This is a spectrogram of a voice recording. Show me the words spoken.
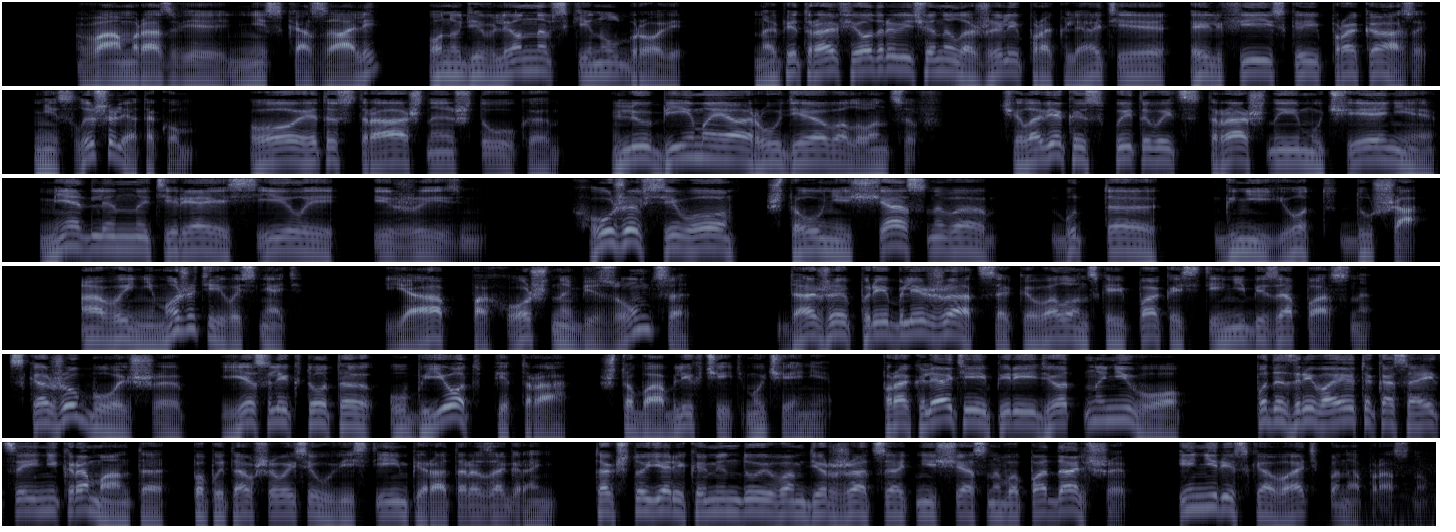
Вам разве не сказали? Он удивленно вскинул брови. На Петра Федоровича наложили проклятие эльфийской проказы. Не слышали о таком? О, это страшная штука. Любимое орудие волонцев. Человек испытывает страшные мучения, медленно теряя силы и жизнь. Хуже всего, что у несчастного будто гниет душа. А вы не можете его снять? Я похож на безумца? Даже приближаться к авалонской пакости небезопасно. Скажу больше, если кто-то убьет Петра, чтобы облегчить мучение, проклятие перейдет на него. Подозреваю, это касается и некроманта, попытавшегося увести императора за грань. Так что я рекомендую вам держаться от несчастного подальше и не рисковать понапрасну.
